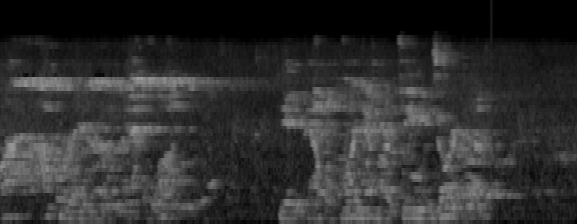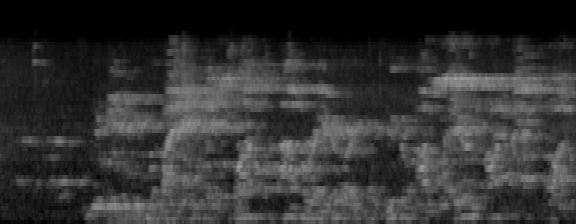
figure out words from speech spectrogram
clock operator on mat one. Team California or Team Georgia. You need to be providing a clock operator or a computer operator on one.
